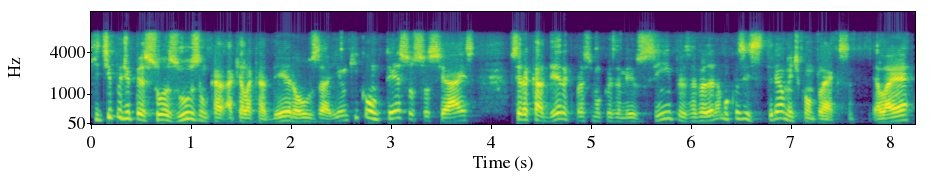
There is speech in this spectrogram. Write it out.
que tipo de pessoas usam aquela cadeira ou usariam, que contextos sociais. Ou seja, a cadeira, que parece uma coisa meio simples, na verdade é uma coisa extremamente complexa. Ela é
